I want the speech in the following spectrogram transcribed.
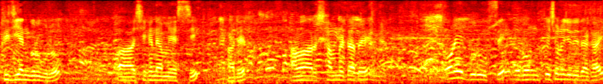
ফ্রিজিয়ান গরুগুলো। সেখানে আমি এসেছি হাটের। আমার সামনেটাতে অনেক গরু উঠছে এবং পেছনে যদি দেখাই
